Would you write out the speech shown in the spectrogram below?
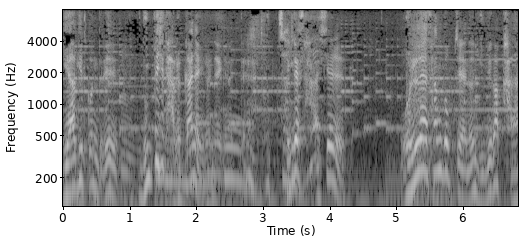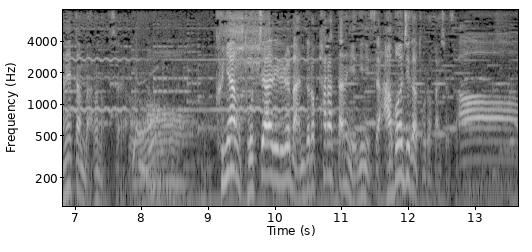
이야기꾼들이 눈빛이 다를 거 아니야 이런 얘기할 때. 근데 사실 원래 삼국지에는 유비가 가난했단 말은 없어요. 그냥 돗자리를 만들어 팔았다는 얘기는 있어요. 아버지가 돌아가셔서.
